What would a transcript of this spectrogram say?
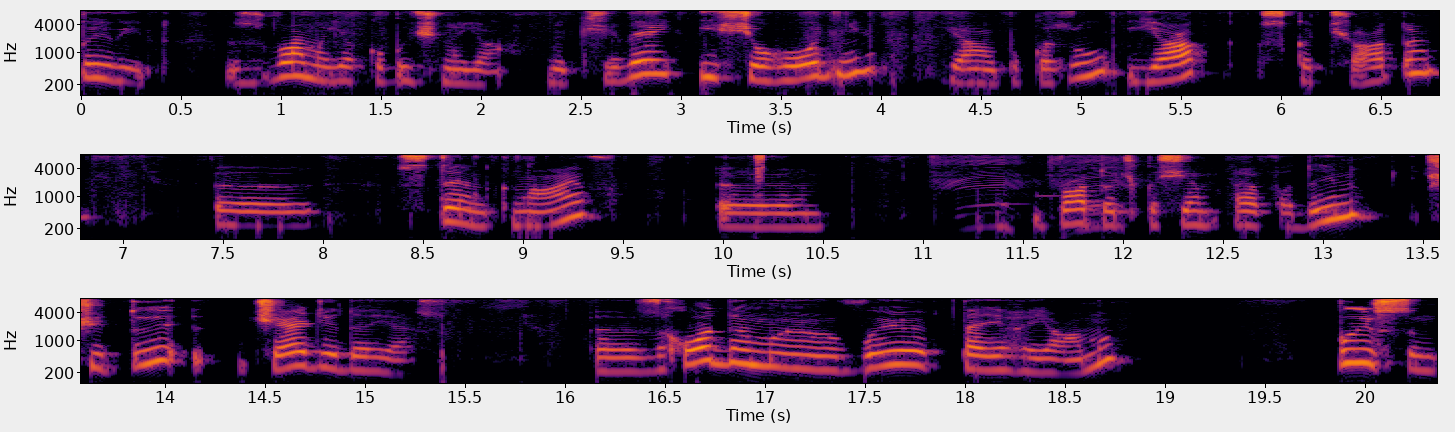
привіт! З вами, як обично, я, Мексідей, і сьогодні я вам покажу, як скачати е, Stank Knife е, 2.7 F1 4 Cherry DS. Е, заходимо в Telegram, пишемо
